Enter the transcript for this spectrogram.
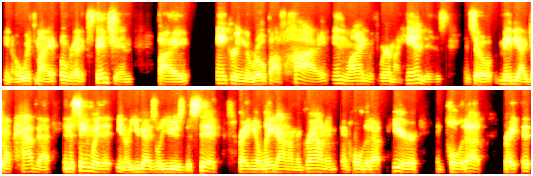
you know with my overhead extension by anchoring the rope off high in line with where my hand is and so maybe i don't have that in the same way that you know you guys will use the stick right? And you'll lay down on the ground and, and hold it up here and pull it up right? It,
